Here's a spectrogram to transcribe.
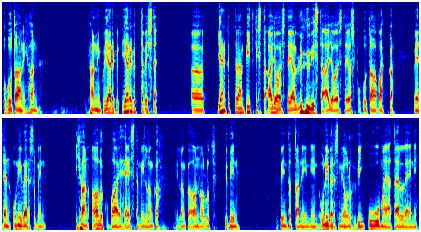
puhutaan ihan, ihan niin kuin järky, järkyttävistä, öö, järkyttävän pitkistä ajoista ja lyhyistä ajoista, jos puhutaan vaikka meidän universumin ihan alkuvaiheesta, milloinka, milloinka on ollut hyvin, hyvin tota niin, niin universumi on ollut hyvin kuuma ja tälleen, niin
